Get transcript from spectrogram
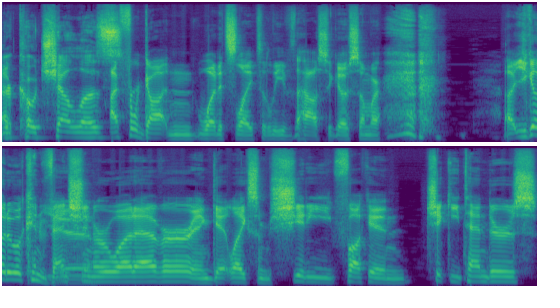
Your Coachellas. I've forgotten what it's like to leave the house to go somewhere. uh, you go to a convention Yeah. or whatever and get like some shitty fucking chicky tenders.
